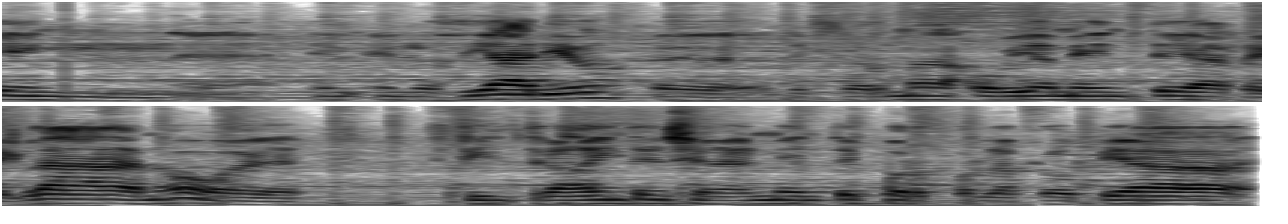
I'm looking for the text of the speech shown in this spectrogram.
en, eh, los diarios eh, de forma obviamente arreglada, ¿no? filtrada intencionalmente por, por la propia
